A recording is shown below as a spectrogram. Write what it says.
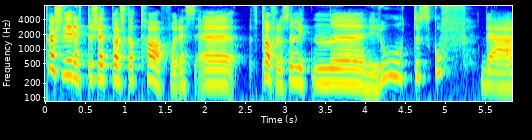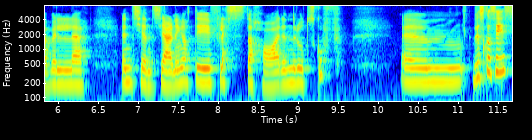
kanskje vi rett og slett bare skal ta for oss, eh, ta for oss en liten eh, roteskuff. Det er vel eh, en kjensgjerning at de fleste har en rotskuff. Um, det skal sies,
